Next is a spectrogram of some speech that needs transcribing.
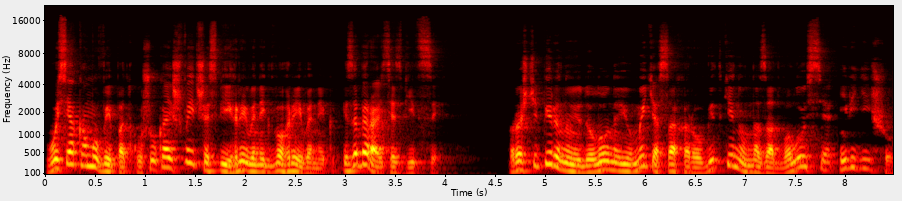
В усякому випадку шукай швидше свій гривенник двогривенник і забирайся звідси. Розчепіреною долонею Митя Сахаров відкинув назад волосся і відійшов.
